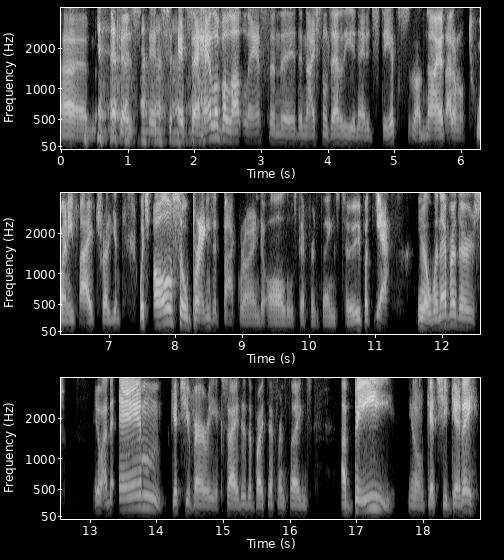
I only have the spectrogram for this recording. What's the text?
um, because it's it's a hell of a lot less than the, the national debt of the United States now at I don't know 25 trillion, which also brings it back around to all those different things too. But yeah, you know, whenever there's you know an M gets you very excited about different things, a B you know gets you giddy,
